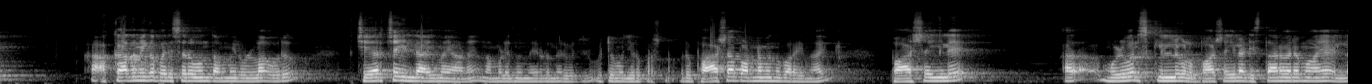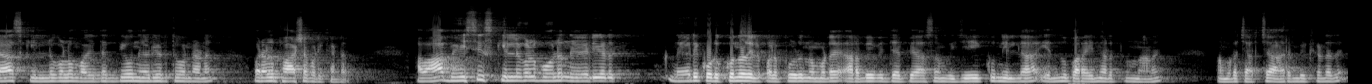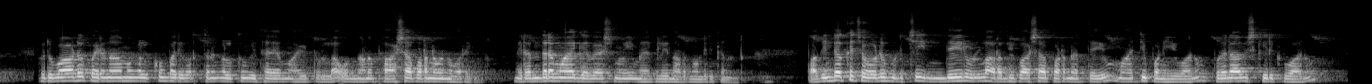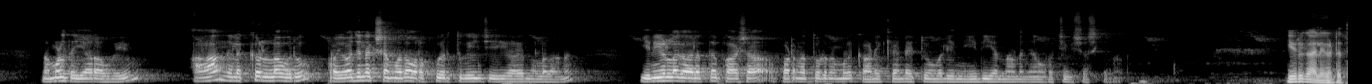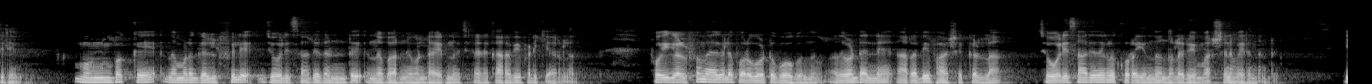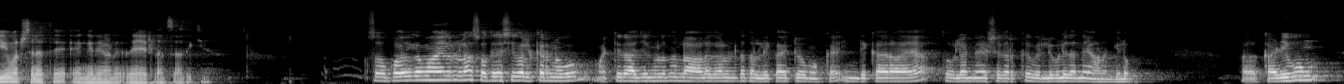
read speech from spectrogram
അക്കാദമിക പരിസരവും തമ്മിലുള്ള ഒരു ചേർച്ചയില്ലായ്മയാണ് നമ്മളിന്ന് നേരിടുന്ന ഒരു ഏറ്റവും വലിയൊരു പ്രശ്നം. ഒരു ഭാഷാ പഠനം എന്ന് പറയുന്നാൽ ഭാഷയിലെ മുഴുവൻ സ്കില്ലുകളും ഭാഷയിലെ അടിസ്ഥാനപരമായ എല്ലാ സ്കില്ലുകളും വൈദഗ്ധ്യവും നേടിയെടുത്തുകൊണ്ടാണ് ഒരാൾ ഭാഷ പഠിക്കേണ്ടത്. അപ്പോൾ ആ ബേസിക് സ്കില്ലുകൾ പോലും നേടിയെടു നേടിക്കൊടുക്കുന്നതിൽ പലപ്പോഴും നമ്മുടെ അറബി വിദ്യാഭ്യാസം വിജയിക്കുന്നില്ല എന്ന് പറയുന്നിടത്തു നിന്നാണ് നമ്മുടെ ചർച്ച ആരംഭിക്കേണ്ടത്. ഒരുപാട് പരിണാമങ്ങൾക്കും പരിവർത്തനങ്ങൾക്കും വിധേയമായിട്ടുള്ള ഒന്നാണ് ഭാഷാ പഠനം എന്ന് പറയുന്നത്. നിരന്തരമായ ഗവേഷണം ഈ മേഖലയിൽ നടന്നുകൊണ്ടിരിക്കുന്നുണ്ട്. അപ്പോൾ അതിന്റെയൊക്കെ ചുവട് പിടിച്ച് ഇന്ത്യയിലുള്ള അറബി ഭാഷാ പഠനത്തെയും മാറ്റിപ്പണിയുവാനും പുനരാവിഷ്കരിക്കുവാനും നമ്മൾ തയ്യാറാവുകയും ആ നിലക്കുള്ള ഒരു പ്രയോജനക്ഷമത ഉറപ്പുവരുത്തുകയും ചെയ്യുക എന്നുള്ളതാണ് ഇനിയുള്ള കാലത്തെ ഭാഷാ പഠനത്തോട് നമ്മൾ കാണിക്കേണ്ട ഏറ്റവും വലിയ നീതി എന്നാണ് ഞാൻ ഉറച്ചു വിശ്വസിക്കുന്നത്. ഈ ഒരു കാലഘട്ടത്തിൽ മുൻപൊക്കെ നമ്മൾ ഗൾഫിൽ ജോലി സാധ്യത ഉണ്ട് എന്ന് പറഞ്ഞുകൊണ്ടായിരുന്നു ചിലരൊക്കെ അറബി പഠിക്കാറുള്ളത്. ഇപ്പോൾ ഈ ഗൾഫ് മേഖല പുറകോട്ട് പോകുന്നു. അതുകൊണ്ട് തന്നെ അറബി ഭാഷയ്ക്കുള്ള ജോലി സാധ്യതകൾ കുറയുന്നു എന്നുള്ളൊരു വിമർശനം വരുന്നുണ്ട്. ഈ വിമർശനത്തെ എങ്ങനെയാണ് നേരിടാൻ സാധിക്കുക? സ്വാഭാവികമായുള്ള സ്വദേശിവൽക്കരണവും മറ്റ് രാജ്യങ്ങളിൽ നിന്നുള്ള ആളുകളുടെ തള്ളിക്കയറ്റവും ഒക്കെ ഇന്ത്യക്കാരായ തൊഴിലന്വേഷകർക്ക് വെല്ലുവിളി തന്നെയാണെങ്കിലും കഴിവും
